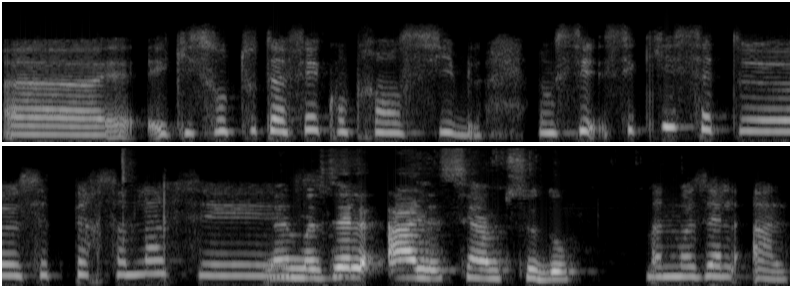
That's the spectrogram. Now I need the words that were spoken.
euh, et qui sont tout à fait compréhensibles. Donc, c'est qui cette, euh, cette personne-là? C'est Mademoiselle Hall, c'est un pseudo. Mademoiselle Hall.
